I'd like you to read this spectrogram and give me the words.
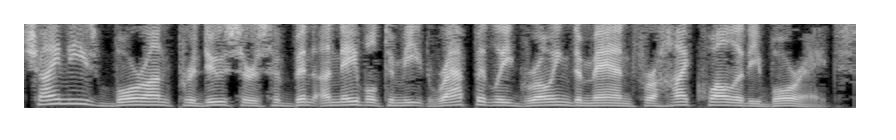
Chinese boron producers have been unable to meet rapidly growing demand for high-quality borates.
